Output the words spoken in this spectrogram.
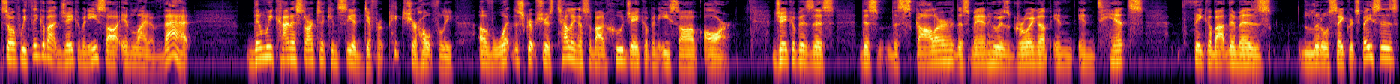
So if we think about Jacob and Esau in light of that, then we kind of start to can see a different picture, hopefully, of what the scripture is telling us about who Jacob and Esau are. Jacob is this this the scholar, this man who is growing up in in tents. Think about them as little sacred spaces,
